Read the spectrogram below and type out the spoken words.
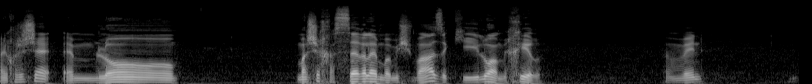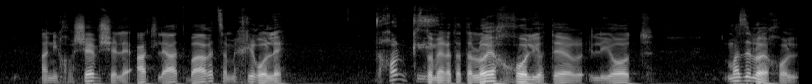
אני חושב שהם לא... מה שחסר להם במשוואה זה כאילו המחיר. אתה מבין? אני חושב שלאט לאט בארץ המחיר עולה. נכון? כי... זאת אומרת, אתה לא יכול יותר להיות... מה זה לא יכול?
